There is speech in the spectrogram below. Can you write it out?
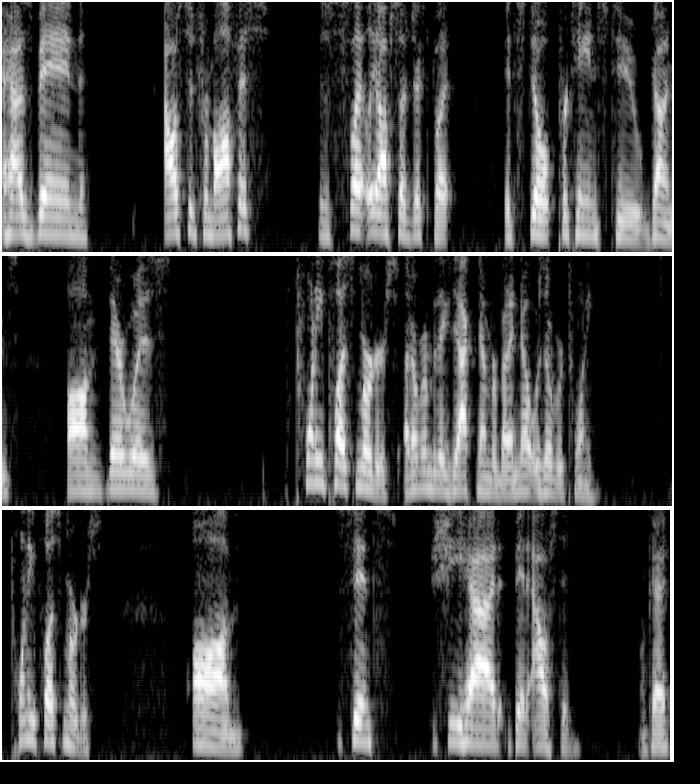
has been ousted from office, this is slightly off subject, but it still pertains to guns. Um, there was 20 plus murders. I don't remember the exact number, but I know it was over 20. 20 plus murders. Um, since she had been ousted. Okay,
